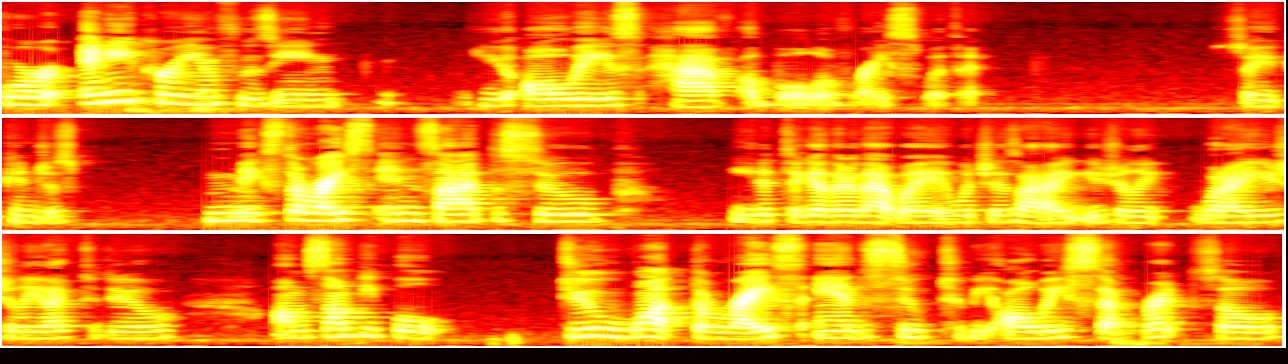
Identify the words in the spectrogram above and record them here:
for any Korean cuisine, you always have a bowl of rice with it. So you can just mix the rice inside the soup, eat it together that way, which is I usually what I usually like to do. Um, some people do want the rice and the soup to be always separate, so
